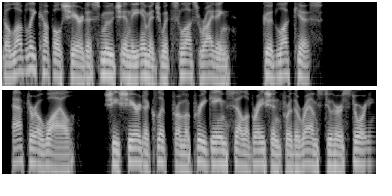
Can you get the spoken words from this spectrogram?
The lovely couple shared a smooch in the image with Sluss writing, good luck kiss. After a while, she shared a clip from a pre-game celebration for the Rams to her story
